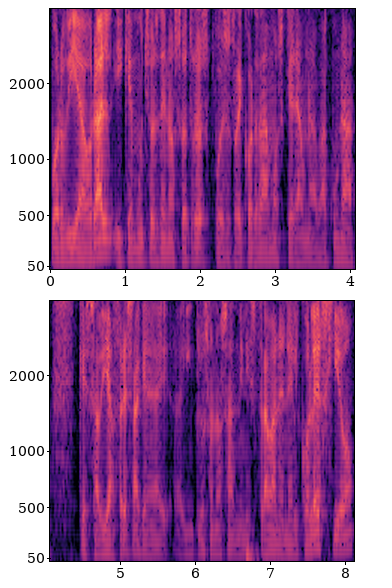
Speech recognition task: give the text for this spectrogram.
por vía oral y que muchos de nosotros pues recordamos que era una vacuna que sabía fresa, que incluso nos administraban en el colegio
